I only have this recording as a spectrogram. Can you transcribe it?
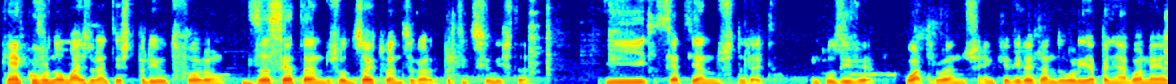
Quem é que governou mais durante este período? Foram 17 anos, ou 18 anos agora, de Partido Socialista e 7 anos de direita. Inclusive, 4 anos em que a direita andou ali a apanhar bonés,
